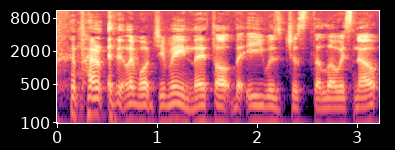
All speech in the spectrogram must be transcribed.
apparently, they're like, what do you mean? They thought that E was just the lowest note.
